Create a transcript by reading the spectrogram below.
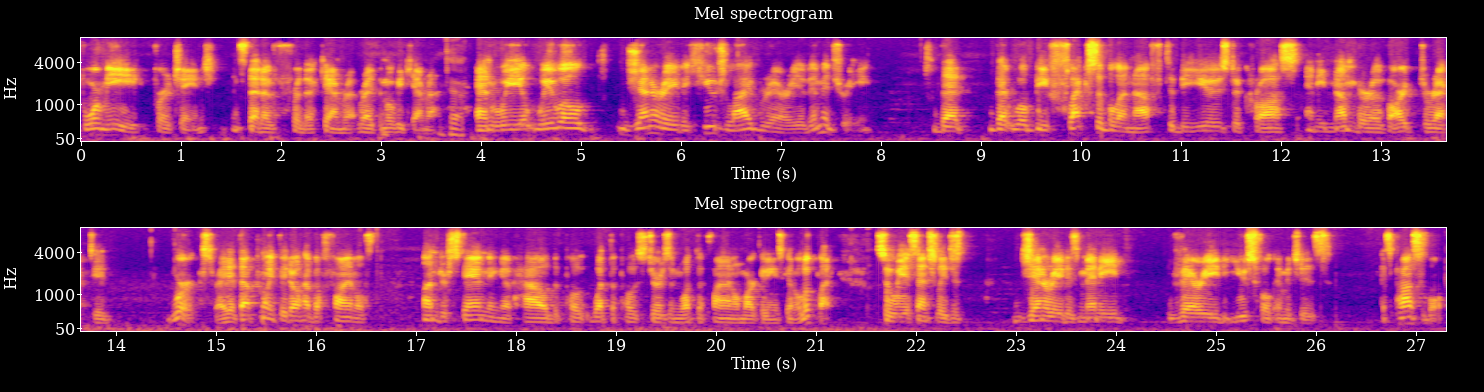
for me for a change instead of for the camera, right? The movie camera. Yeah. And we we will generate a huge library of imagery that that will be flexible enough to be used across any number of art directed works, right? At that point they don't have a final understanding of how the po- what the posters and what the final marketing is going to look like. So we essentially just generate as many varied useful images as possible.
